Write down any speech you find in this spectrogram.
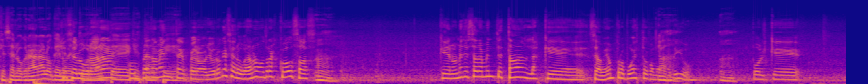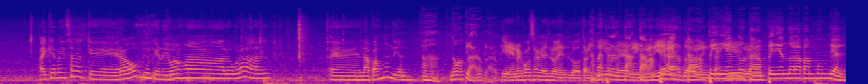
Que se lograra lo que, que los se lograra que completamente, pero yo creo que se lograron otras cosas Ajá. que no necesariamente estaban las que se habían propuesto como Ajá. objetivo. Ajá. Porque hay que pensar que era obvio que no íbamos a lograr eh, la paz mundial. Ajá. No, claro, claro. Y hay una cosa que es lo, lo Ah, tangible, pero ta- lo estaban, pidiendo, estaban pidiendo la paz mundial.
